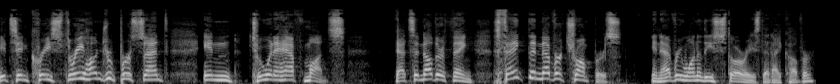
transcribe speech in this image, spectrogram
it's increased 300% in two and a half months. That's another thing. Thank the never Trumpers. In every one of these stories that I cover,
